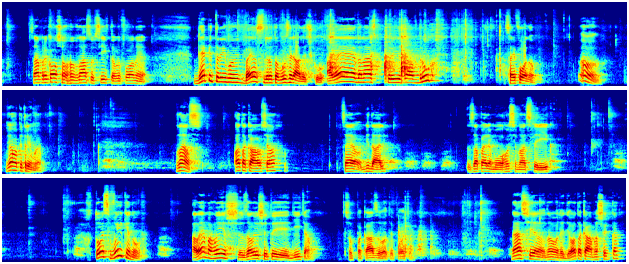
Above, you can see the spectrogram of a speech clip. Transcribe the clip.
сам прикол, що в нас у всіх телефони не підтримують бездротову зарядочку. Але до нас приїжджав друг з айфоном. Ну, його підтримує. В нас отака ось. Це медаль за перемогу 17 рік. Хтось викинув, але могли ж залишити дітям, щоб показувати потім. Нас ще на огляді отака машинка.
